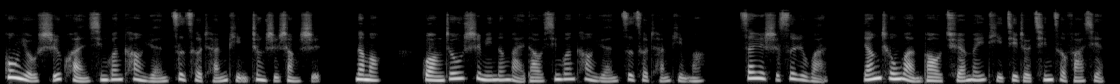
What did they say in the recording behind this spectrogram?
共有十款新冠抗原自测产品正式上市。那么，广州市民能买到新冠抗原自测产品吗？三月十四日晚。羊城晚报全媒体记者亲测发现，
